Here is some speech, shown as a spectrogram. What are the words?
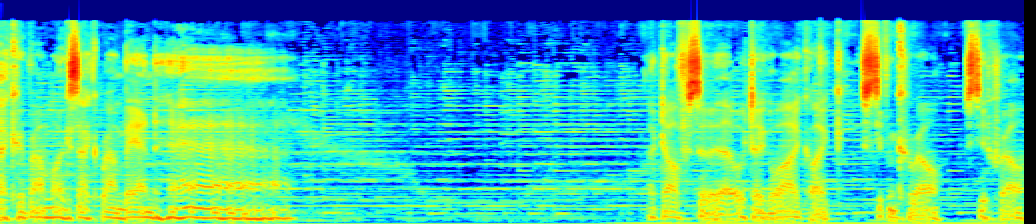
Zachary Brown mug, Zac Brown band. looked off, so that looked like a lot like Stephen Carell, Steve Carell.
